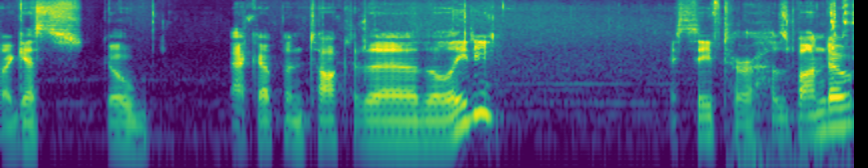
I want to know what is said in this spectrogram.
So I guess go back up and talk to the the lady. I saved her husbando.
